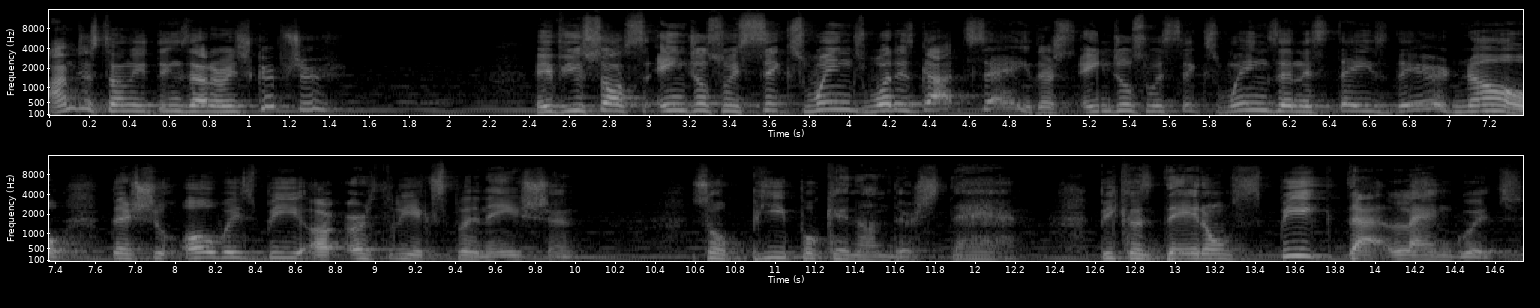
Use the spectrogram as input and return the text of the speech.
I'm just telling you things that are in scripture. If you saw angels with six wings, what does God say? There's angels with six wings and it stays there? No, there should always be an earthly explanation so people can understand because they don't speak that language.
